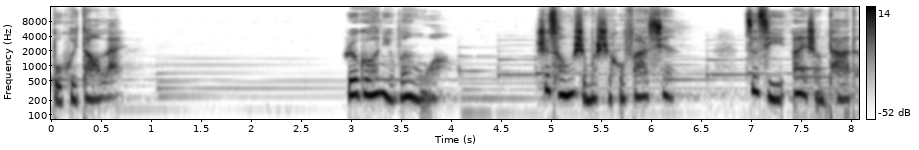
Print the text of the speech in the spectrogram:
不会到来。如果你问我，是从什么时候发现自己爱上他的，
